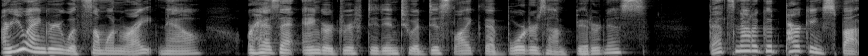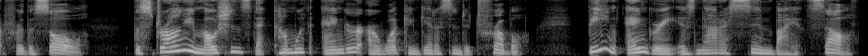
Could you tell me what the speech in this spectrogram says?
Are you angry with someone right now? Or has that anger drifted into a dislike that borders on bitterness? That's not a good parking spot for the soul. The strong emotions that come with anger are what can get us into trouble. Being angry is not a sin by itself,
